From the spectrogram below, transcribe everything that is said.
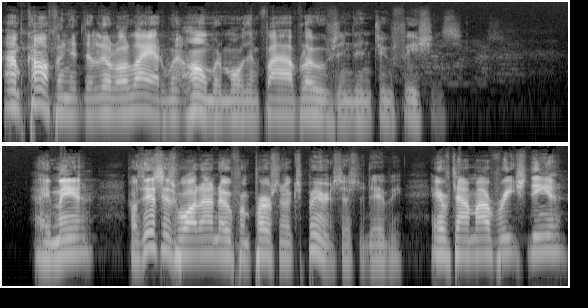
I'm confident the little lad went home with more than five loaves and then two fishes. Amen. Because this is what I know from personal experience, Sister Debbie. Every time I've reached in,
